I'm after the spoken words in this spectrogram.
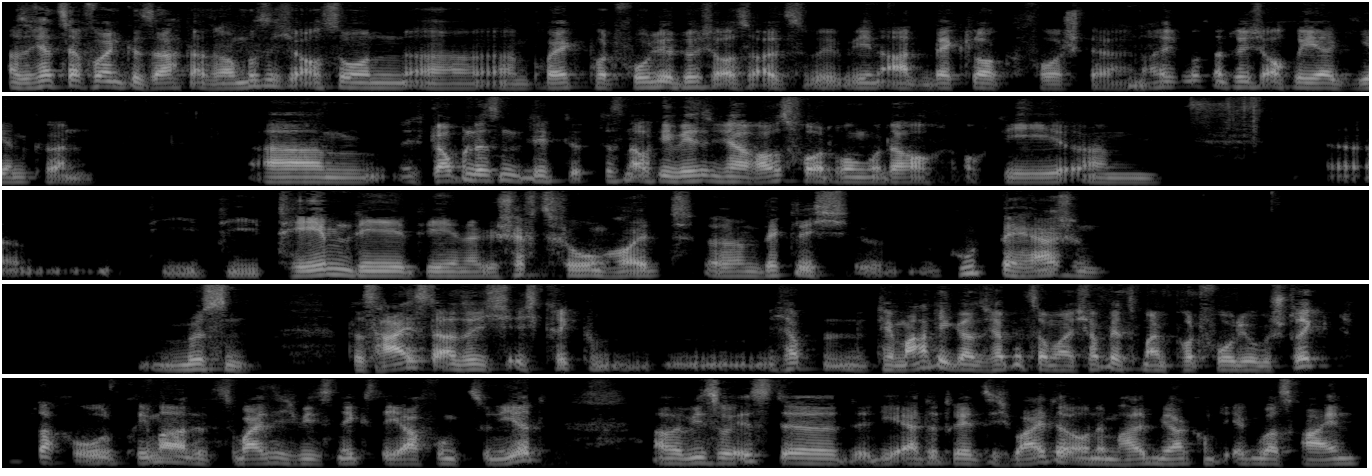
also ich hatte es ja vorhin gesagt, also man muss sich auch so ein, äh, ein Projektportfolio durchaus als wie eine Art Backlog vorstellen. Ne? Ich muss natürlich auch reagieren können. Ähm, ich glaube, das sind, die, das sind auch die wesentlichen Herausforderungen oder auch, auch die, ähm, äh, die, die Themen, die, die in der Geschäftsführung heute äh, wirklich gut beherrschen müssen. Das heißt also, ich, ich krieg, ich habe eine Thematik, also ich habe jetzt mal, ich habe jetzt mein Portfolio gestrickt, sag, oh prima, jetzt weiß ich, wie es nächste Jahr funktioniert. Aber wie so ist, äh, die Erde dreht sich weiter und im halben Jahr kommt irgendwas rein,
